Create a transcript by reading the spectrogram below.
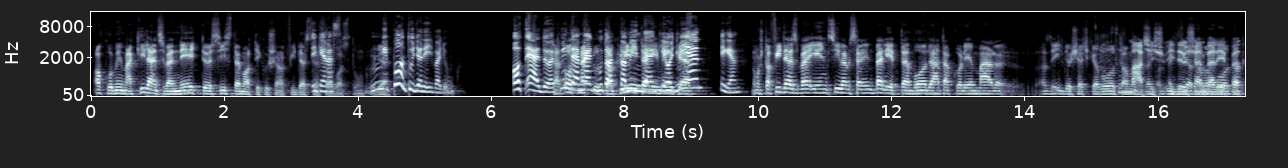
Akkor mi már 94-től szisztematikusan a Fideszre Igen, ezt, szavaztunk. mi ugye? pont ugyanígy vagyunk. Ott eldőlt, Tehát minden ott meg megmutatta mindenki, hogy minket. milyen. Igen. Na most a Fideszbe én szívem szerint beléptem volna, de hát akkor én már az idősecske voltam. Más is meg idősen belépett. voltak.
